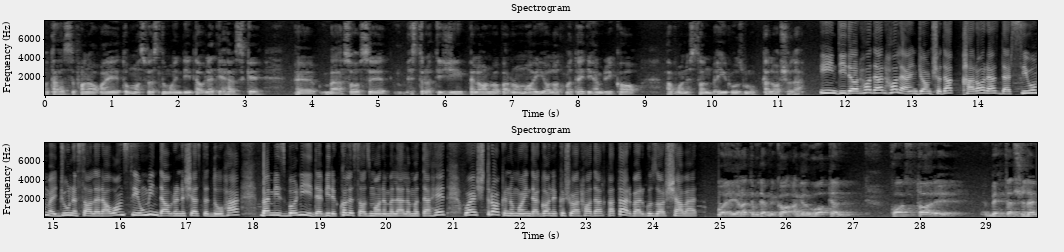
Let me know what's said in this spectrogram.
متاسفانه آقای توماس فست نماینده دولتی هست که به اساس استراتژی پلان و برنامه های ایالات متحده امریکا افغانستان به این روز مبتلا شده این دیدارها در حال انجام شده قرار است در سیوم جون سال روان سیومین دور نشست دوحه به میزبانی دبیر کل سازمان ملل متحد و اشتراک نمایندگان کشورها در قطر برگزار شود. و ایالات متحده امریکا اگر واقعا خواستار بهتر شدن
